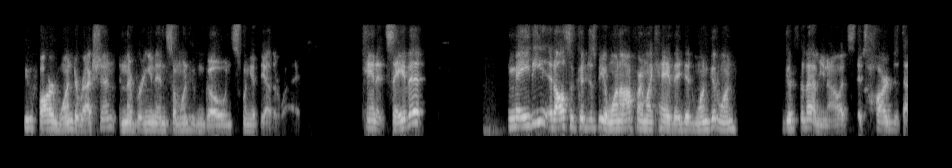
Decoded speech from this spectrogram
too far in one direction and they're bringing in someone who can go and swing it the other way. Can it save it? Maybe. It also could just be a one off where I'm like, hey, they did one good one. Good for them, you know. It's it's hard to tell.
